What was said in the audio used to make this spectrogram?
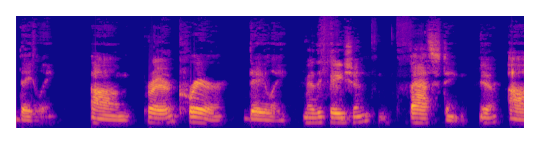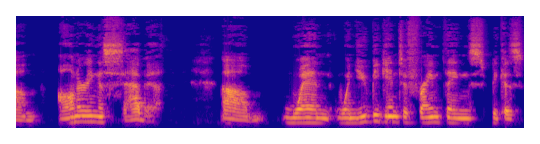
daily, um, prayer, prayer daily, meditation, fasting, yeah, um, honoring a Sabbath. Um, when when you begin to frame things, because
